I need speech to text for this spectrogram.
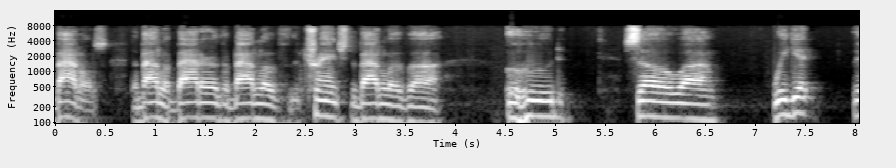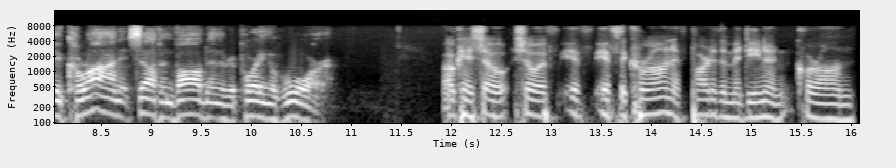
battles the Battle of Badr, the Battle of the Trench, the Battle of uh, Uhud. So uh, we get the Quran itself involved in the reporting of war. Okay, so so if if if the Quran, if part of the Medina Quran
